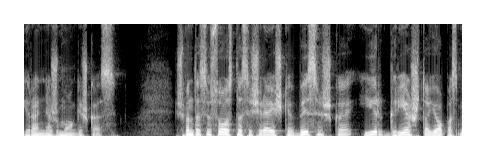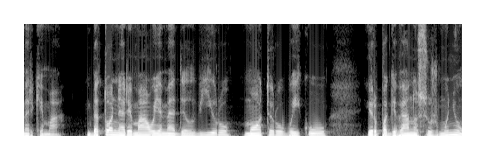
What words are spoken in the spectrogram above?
yra nežmogiškas. Šventasis sostas išreiškia visišką ir griežtą jo pasmerkimą. Be to nerimaujame dėl vyrų, moterų, vaikų ir pagyvenusių žmonių,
